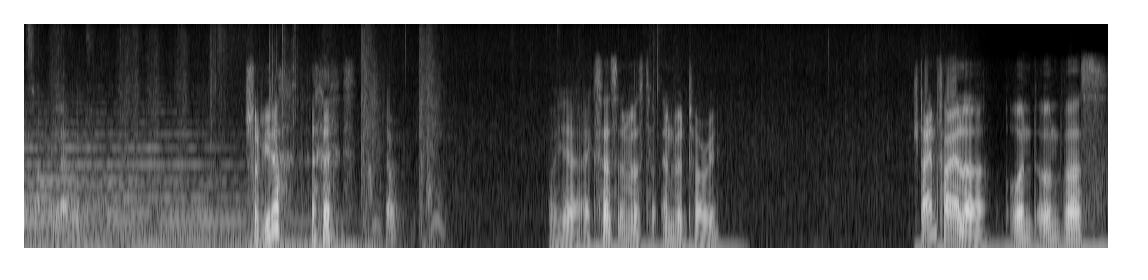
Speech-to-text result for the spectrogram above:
Ist abgelevelt. Schon wieder? Jo. Oh hier, Access Invest Inventory. Steinpfeile und irgendwas.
